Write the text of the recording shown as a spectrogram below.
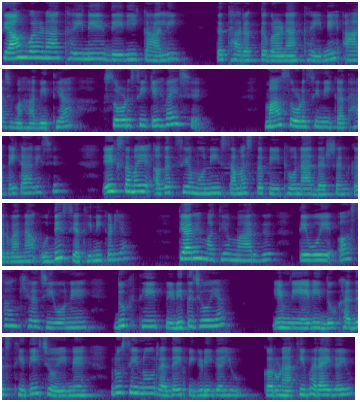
શ્યામવર્ણા થઈને દેવી કાલી તથા રક્તવર્ણા થઈને આજ મહાવિદ્યા સોળસી કહેવાય છે. મા સોળસીની કથા કંઈક આવી છે. એક સમયે અગત્ય મુનિ સમસ્ત પીઠોના દર્શન કરવાના ઉદ્દેશ્યથી નીકળ્યા. ત્યારે મધ્ય માર્ગ તેઓએ અસંખ્ય જીવોને દુઃખથી પીડિત જોયા. એમની એવી દુઃખદ સ્થિતિ જોઈને ઋષિનું હૃદય પીગળી ગયું, કરુણાથી ભરાઈ ગયું.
